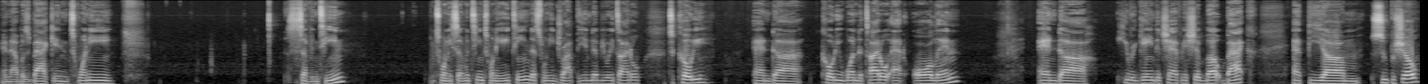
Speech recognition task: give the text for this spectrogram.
and that was back in 2017. 2017, 2018. That's when he dropped the NWA title to Cody. And uh, Cody won the title at All In, and uh, he regained the championship belt back at the um, Super Show,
